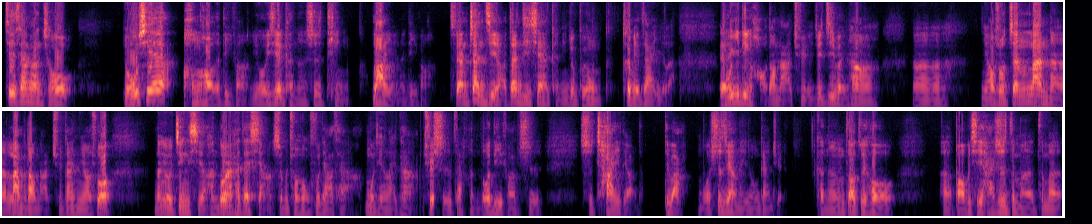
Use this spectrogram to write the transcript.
这三场球有一些很好的地方，有一些可能是挺辣眼的地方。虽然战绩啊，战绩现在肯定就不用特别在意了，不一定好到哪去，就基本上，嗯。你要说真烂呢，烂不到哪儿去。但你要说能有惊喜啊，很多人还在想是不是冲冲附加赛啊？目前来看啊，确实在很多地方是是差一点的，对吧？我是这样的一种感觉，可能到最后，呃，保不齐还是这么这么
